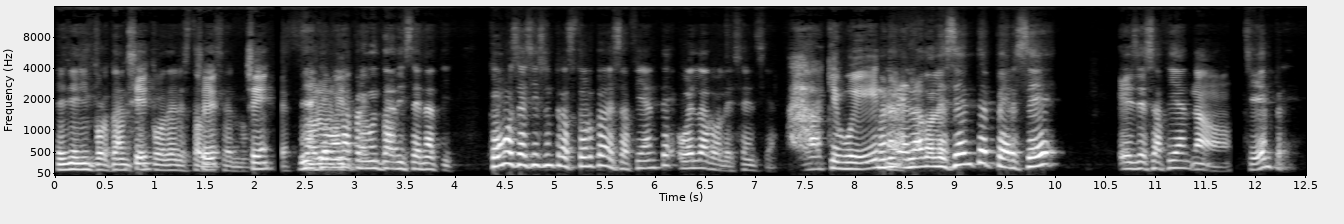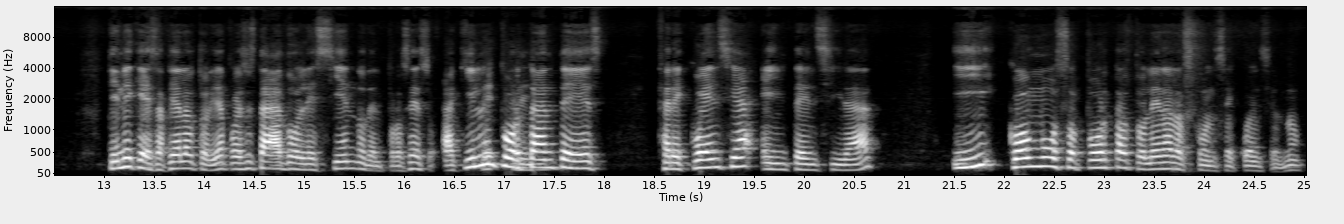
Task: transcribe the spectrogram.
es bien importante poder establecerlo. Sí, Mira, qué buena pregunta, dice Nati. ¿Cómo sé si es un trastorno desafiante o es la adolescencia? Ah, qué bueno. Bueno, el adolescente per se es desafiante. No. Siempre. tiene que desafiar la autoridad, por eso está adoleciendo del proceso. Aquí lo importante es frecuencia e intensidad y cómo soporta o tolera las consecuencias, ¿no?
